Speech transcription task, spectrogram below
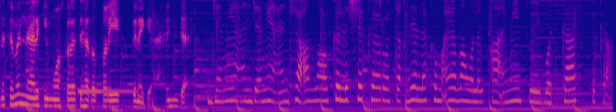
نتمنى لك مواصلة هذا الطريق بنجاح دائم. جميعا جميعا. إن شاء الله. وكل الشكر والتقدير لكم أيضا وللقائمين في بودكاست فكرة.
